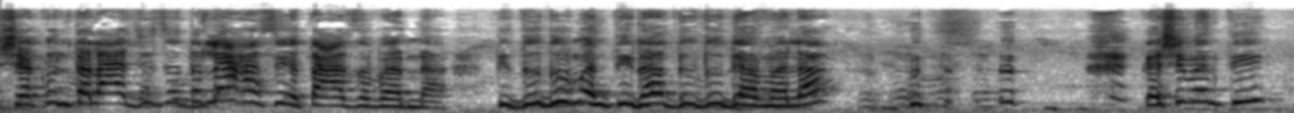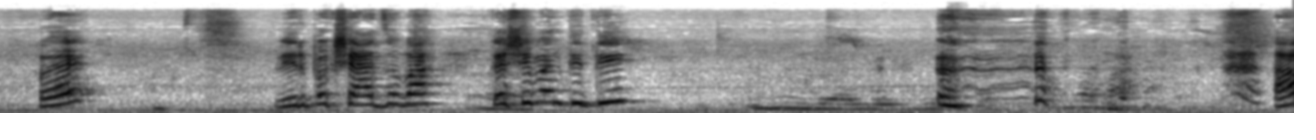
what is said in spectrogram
शकुंतला आजीचं तर लय हसू येतं आजोबांना. ती दुधू म्हणती ना दुधू द्या मला. कशी म्हणती? होय? वीरपक्ष आजोबा कशी म्हणती ती? हा?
